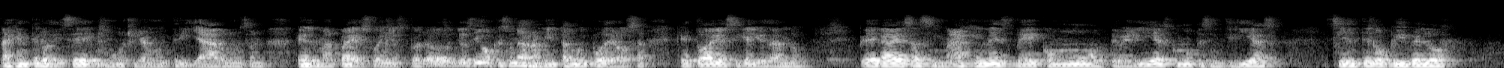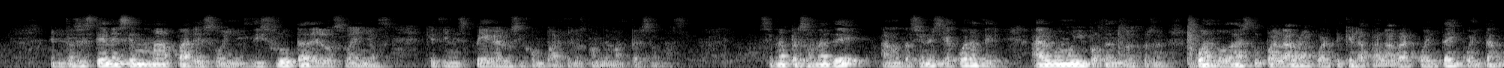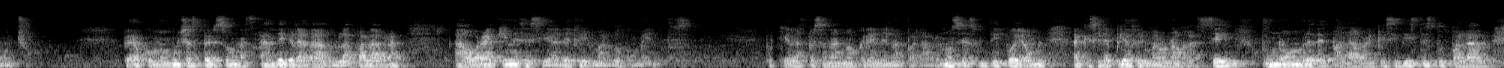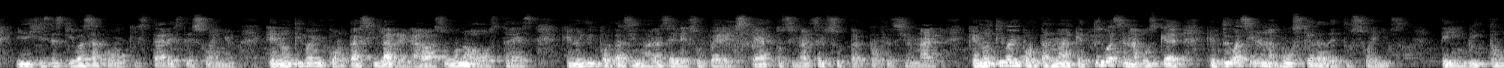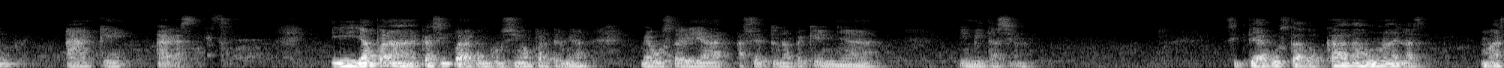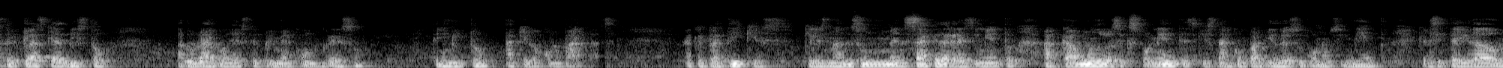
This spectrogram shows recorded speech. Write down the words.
la gente lo dice mucho, ya muy trillado, muy son el mapa de sueños, pero yo digo que es una herramienta muy poderosa que todavía sigue ayudando. Pega esas imágenes, ve cómo te verías, cómo te sentirías, siéntelo, vívelo. Entonces ten ese mapa de sueños, disfruta de los sueños que tienes, pégalos y compártelos con demás personas. Sé una persona de anotaciones y acuérdate, algo muy importante de las personas. Cuando das tu palabra, acuérdate que la palabra cuenta y cuenta mucho. Pero como muchas personas han degradado la palabra, ahora hay que necesidad de firmar documentos. Porque las personas no creen en la palabra. No seas un tipo de hombre al que se le pida firmar una hoja. Sé un hombre de palabra, que si diste tu palabra y dijiste que ibas a conquistar este sueño, que no te iba a importar si la regabas uno o dos, tres, que no te importaba si no eras el super experto, si no eras el super profesional, que no te iba a importar nada, que tú ibas en la búsqueda, que tú ibas a ir en la búsqueda de tus sueños. Te invito a que hagas eso. Y ya para casi para conclusión, para terminar, me gustaría hacerte una pequeña invitación. Si te ha gustado cada una de las masterclass que has visto a lo largo de este primer congreso, te invito a que lo compartas, a que platiques, que les mandes un mensaje de agradecimiento a cada uno de los exponentes que están compartiendo su conocimiento, que así te ha ayudado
